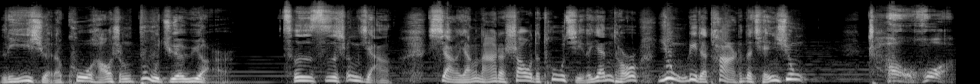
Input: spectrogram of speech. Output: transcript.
李雪的哭嚎声不绝于耳，呲呲声响。向阳拿着烧得凸起的烟头，用力地烫着他的前胸。臭货，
